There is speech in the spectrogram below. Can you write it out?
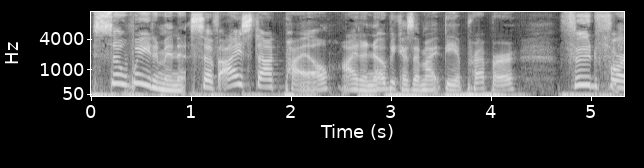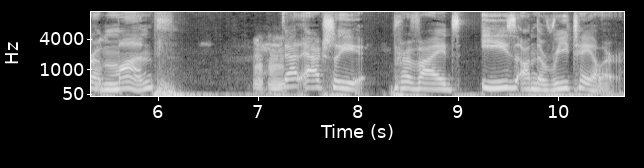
So wait a minute. So if I stockpile, I don't know because I might be a prepper, food for a month, mm-hmm. that actually provides ease on the retailer.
